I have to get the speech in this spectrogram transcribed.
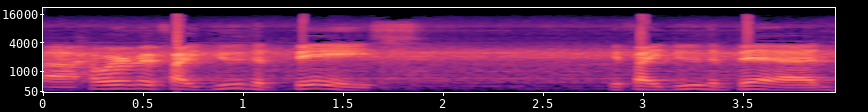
Uh, however, if I do the base, if I do the bed,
